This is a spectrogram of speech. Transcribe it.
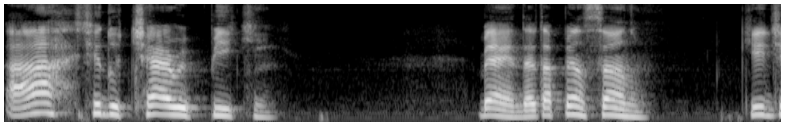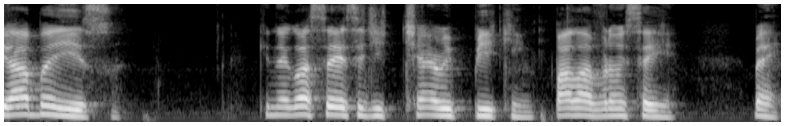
a arte do cherry picking. Bem, deve estar pensando, que diabo é isso? Que negócio é esse de cherry picking? Palavrão isso aí. Bem,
